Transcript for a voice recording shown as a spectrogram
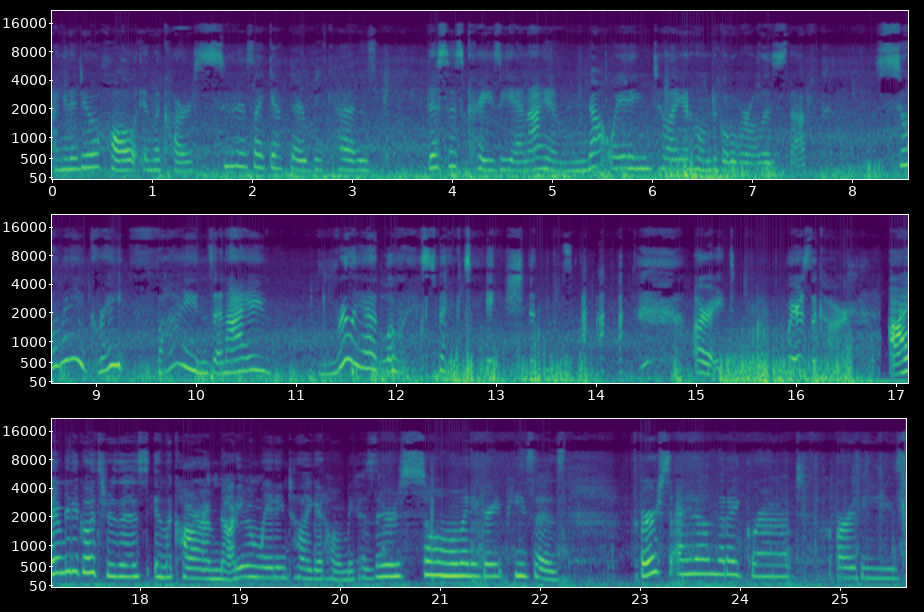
I'm gonna do a haul in the car as soon as I get there because this is crazy and I am not waiting till I get home to go over all this stuff. So many great finds and I really had low expectations. all right, where's the car? I am gonna go through this in the car. I'm not even waiting till I get home because there's so many great pieces. First item that I grabbed are these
